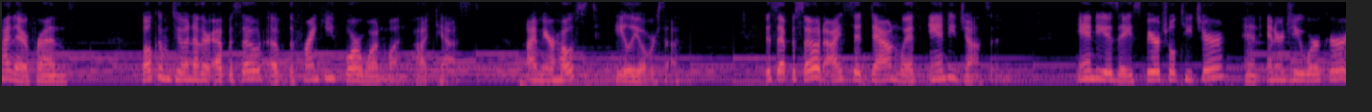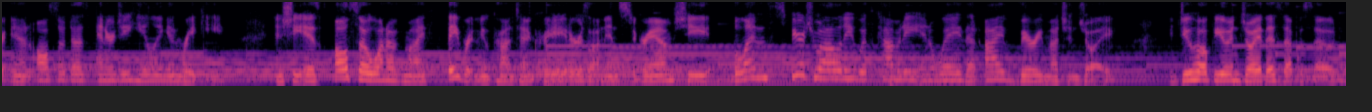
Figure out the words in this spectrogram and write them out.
Hi there, friends. Welcome to another episode of the Frankie 411 podcast. I'm your host, Haleigh Overseth. This episode, I sit down with Andie Johnson. Andie is a spiritual teacher, an energy worker, and also does energy healing and Reiki. And she is also one of my favorite new content creators on Instagram. She blends spirituality with comedy in a way that I very much enjoy. I do hope you enjoy this episode.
